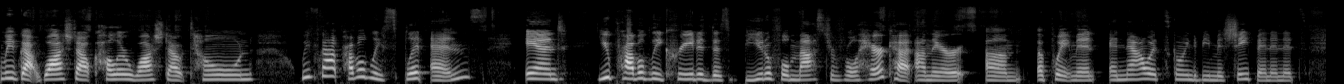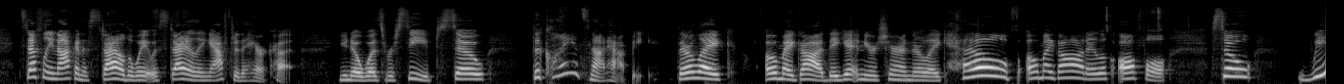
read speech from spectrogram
we've got washed out color, washed out tone. We've got probably split ends, and you probably created this beautiful, masterful haircut on their um, appointment, and now it's going to be misshapen, and it's it's definitely not going to style the way it was styling after the haircut, you know, was received. So the client's not happy. They're like, oh my God, they get in your chair and they're like, help, oh my God, I look awful. So we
